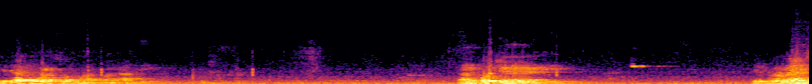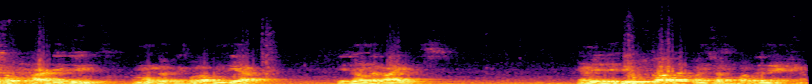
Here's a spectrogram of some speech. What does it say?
These are the words of Mahatma Gandhi. Unfortunately, the prevalence of heart disease among the people of India is on the rise and is a huge cause of concern for the nation.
